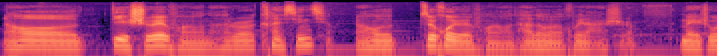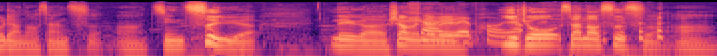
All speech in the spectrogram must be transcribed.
然后第十位朋友呢，他说看心情。然后最后一位朋友他的回答是每周两到三次啊，仅次于那个上面那位一周三到四次啊。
